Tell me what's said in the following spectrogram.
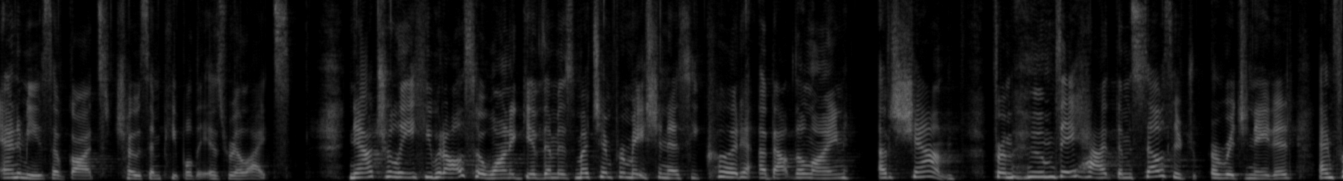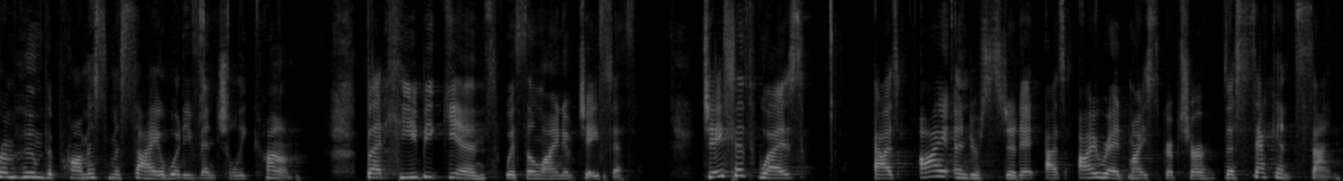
enemies of God's chosen people, the Israelites. Naturally, he would also want to give them as much information as he could about the line of Shem, from whom they had themselves originated and from whom the promised Messiah would eventually come. But he begins with the line of Japheth. Japheth was, as I understood it, as I read my scripture, the second son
